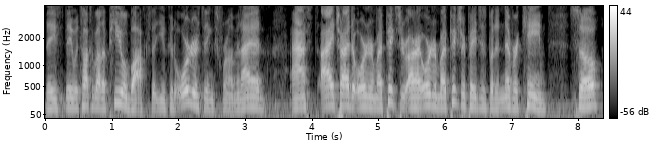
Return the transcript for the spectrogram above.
they they would talk about a PO box that you could order things from, and I had asked I tried to order my picture or I ordered my picture pages, but it never came. So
